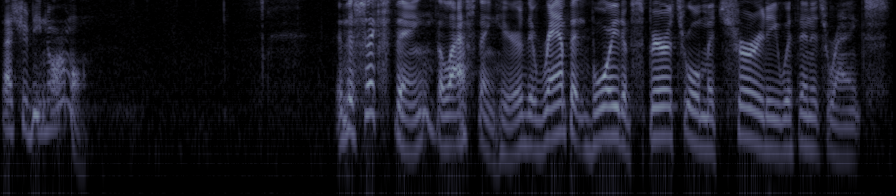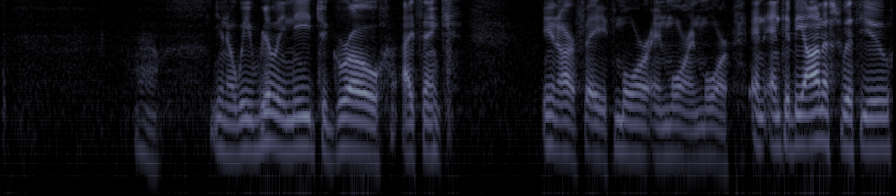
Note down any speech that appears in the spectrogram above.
That should be normal. And the sixth thing, the last thing here, the rampant void of spiritual maturity within its ranks. You know, we really need to grow, I think, in our faith more and more and more. And, and to be honest with you,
